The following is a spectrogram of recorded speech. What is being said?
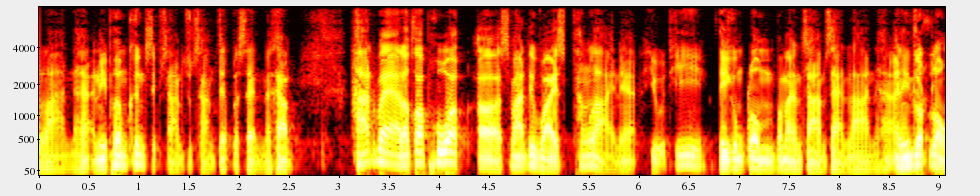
134,000 ล้านนะฮะอันนี้เพิ่มขึ้น 13.37%นะครับฮาร์ดแวร์แล้วก็พวกเอ่อสมาร์ทเดเวิ์ทั้งหลายเนี่ยอยู่ที่ตีกลมๆประมาณ 3 0 0แสนล้านนะฮะอันนี้ลดลง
